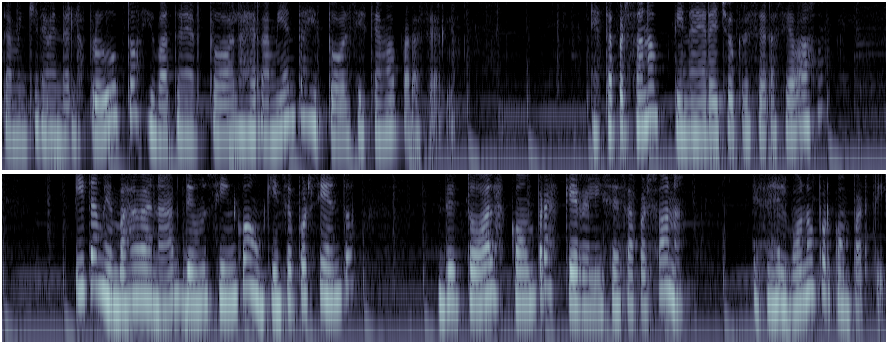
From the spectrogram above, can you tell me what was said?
también quiere vender los productos y va a tener todas las herramientas y todo el sistema para hacerlo. Esta persona tiene derecho a crecer hacia abajo y también vas a ganar de un 5 a un 15% de todas las compras que realice esa persona. Ese es el bono por compartir.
